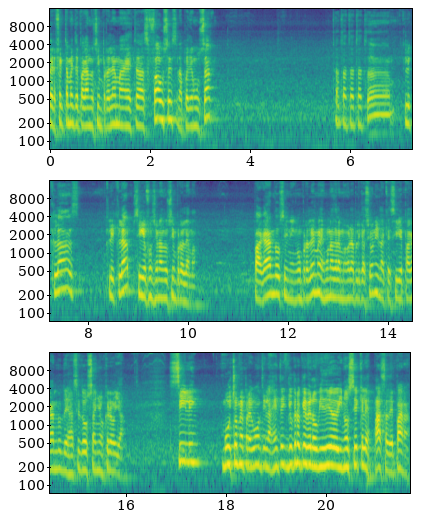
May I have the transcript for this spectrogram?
Perfectamente pagando sin problema estas fauces. La pueden usar. Ta, ta, ta, ta, ta. Click Click sigue funcionando sin problema. Pagando sin ningún problema. Es una de las mejores aplicaciones y la que sigue pagando desde hace dos años creo ya. Ceiling Muchos me preguntan y la gente, yo creo que ve los videos y no sé qué les pasa de pana.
